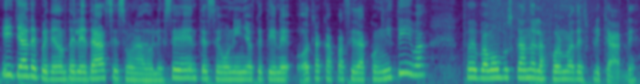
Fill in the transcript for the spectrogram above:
Y ya dependiendo de la edad, si es un adolescente, si es un niño que tiene otra capacidad cognitiva, entonces vamos buscando la forma de explicarle.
